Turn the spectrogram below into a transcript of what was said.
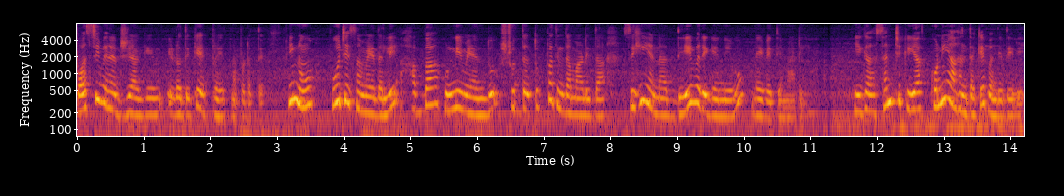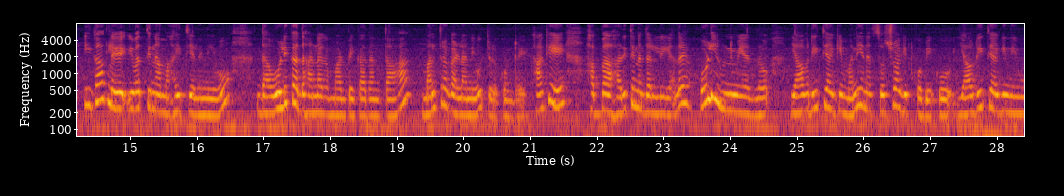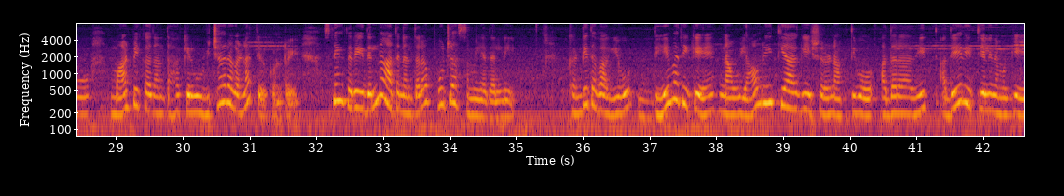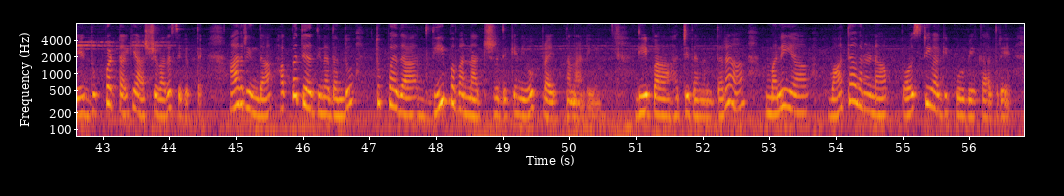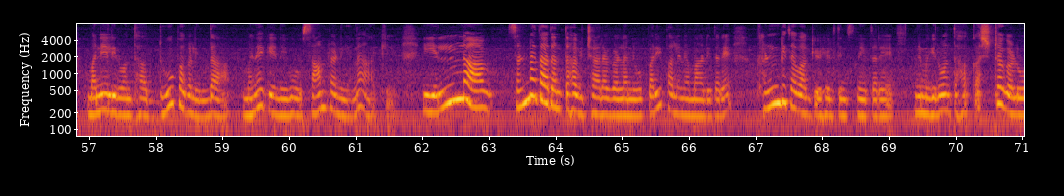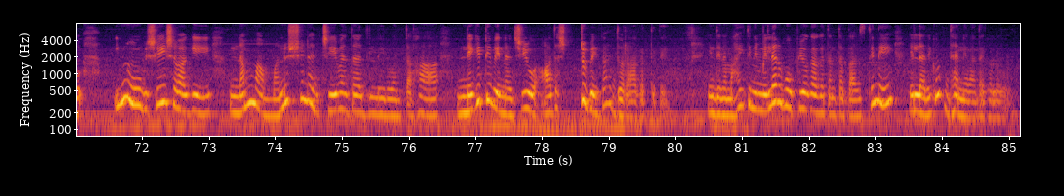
ಪಾಸಿಟಿವ್ ಎನರ್ಜಿಯಾಗಿ ಇಡೋದಕ್ಕೆ ಪ್ರಯತ್ನ ಪಡುತ್ತೆ. ಇನ್ನು ಪೂಜೆ ಸಮಯದಲ್ಲಿ ಹಬ್ಬ ಹುಣ್ಣಿಮೆಯಂದು ಶುದ್ಧ ತುಪ್ಪದಿಂದ ಮಾಡಿದ ಸಿಹಿಯನ್ನು ದೇವರಿಗೆ ನೀವು ನೈವೇದ್ಯ ಮಾಡಿ. ಈಗ ಸಂಚಿಕೆಯ ಕೊನೆಯ ಹಂತಕ್ಕೆ ಬಂದಿದ್ದೀವಿ. ಈಗಾಗಲೇ ಇವತ್ತಿನ ಮಾಹಿತಿಯಲ್ಲಿ ನೀವು ದ ಹೋಳಿಕಾ ದಹನ ಮಾಡಬೇಕಾದಂತಹ ಮಂತ್ರಗಳನ್ನ ನೀವು ತಿಳ್ಕೊಂಡ್ರಿ. ಹಾಗೆಯೇ ಹಬ್ಬ ಹರಿದಿನದಲ್ಲಿ ಅಂದರೆ ಹೋಳಿ ಹುಣ್ಣಿಮೆಯದು ಯಾವ ರೀತಿಯಾಗಿ ಮನೆಯನ್ನು ಸ್ವಚ್ಛವಾಗಿಟ್ಕೋಬೇಕು, ಯಾವ ರೀತಿಯಾಗಿ ನೀವು ಮಾಡಬೇಕಾದಂತಹ ಕೆಲವು ವಿಚಾರಗಳನ್ನ ತಿಳ್ಕೊಂಡ್ರಿ. ಸ್ನೇಹಿತರೆ, ಇದೆಲ್ಲ ಆದ ನಂತರ ಪೂಜಾ ಸಮಯದಲ್ಲಿ ಖಂಡಿತವಾಗಿಯೂ ದೇವರಿಗೆ ನಾವು ಯಾವ ರೀತಿಯಾಗಿ ಶರಣಾಗ್ತೀವೋ ಅದರ ರೀತಿ, ಅದೇ ರೀತಿಯಲ್ಲಿ ನಮಗೆ ದುಪ್ಪಟ್ಟಾಗಿ ಆಶೀರ್ವಾದ ಸಿಗುತ್ತೆ. ಆದ್ದರಿಂದ ಹಬ್ಬದ ದಿನದಂದು ತುಪ್ಪದ ದೀಪವನ್ನು ಹಚ್ಚೋದಕ್ಕೆ ನೀವು ಪ್ರಯತ್ನ ಮಾಡಿ. ದೀಪ ಹಚ್ಚಿದ ನಂತರ ಮನೆಯ ವಾತಾವರಣ ಪಾಸಿಟಿವ್ ಆಗಿ ಕೂಡಬೇಕಾದ್ರೆ ಮನೆಯಲ್ಲಿರುವಂತಹ ಧೂಪಗಳಿಂದ ಮನೆಗೆ ನೀವು ಸಾಂಬ್ರಾಣಿಯನ್ನು ಹಾಕಿ, ಈ ಎಲ್ಲ ಸಣ್ಣದಾದಂತಹ ವಿಚಾರಗಳನ್ನ ನೀವು ಪರಿಪಾಲನೆ ಮಾಡಿದರೆ ಖಂಡಿತವಾಗಿಯೂ ಹೇಳ್ತೀನಿ ಸ್ನೇಹಿತರೆ, ನಿಮಗಿರುವಂತಹ ಕಷ್ಟಗಳು ಇನ್ನೂ ವಿಶೇಷವಾಗಿ ನಮ್ಮ ಮನುಷ್ಯನ ಜೀವನದಲ್ಲಿರುವಂತಹ ನೆಗೆಟಿವ್ ಎನರ್ಜಿಯು ಆದಷ್ಟು ಬೇಗ ದೂರ ಆಗುತ್ತದೆ. ಇಂದಿನ ಮಾಹಿತಿ ನಿಮ್ಮೆಲ್ಲರಿಗೂ ಉಪಯೋಗ ಆಗುತ್ತಂತ ಭಾವಿಸ್ತೀನಿ ಎಲ್ಲರಿಗೂ ಧನ್ಯವಾದಗಳು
